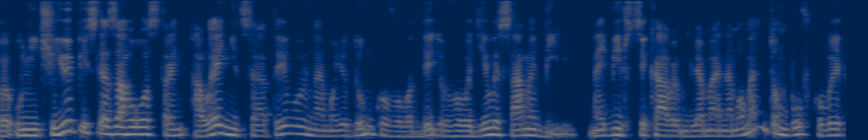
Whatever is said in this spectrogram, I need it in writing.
е, у нічию після загострень, але ініціативою, на мою думку, володі, володіли саме білі. Найбільш цікавим для мене моментом був, коли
